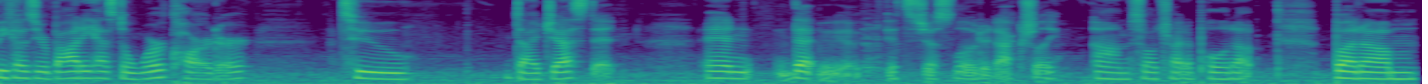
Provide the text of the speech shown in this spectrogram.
because your body has to work harder to digest it. And that it's just loaded actually, um, so I'll try to pull it up. But um,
